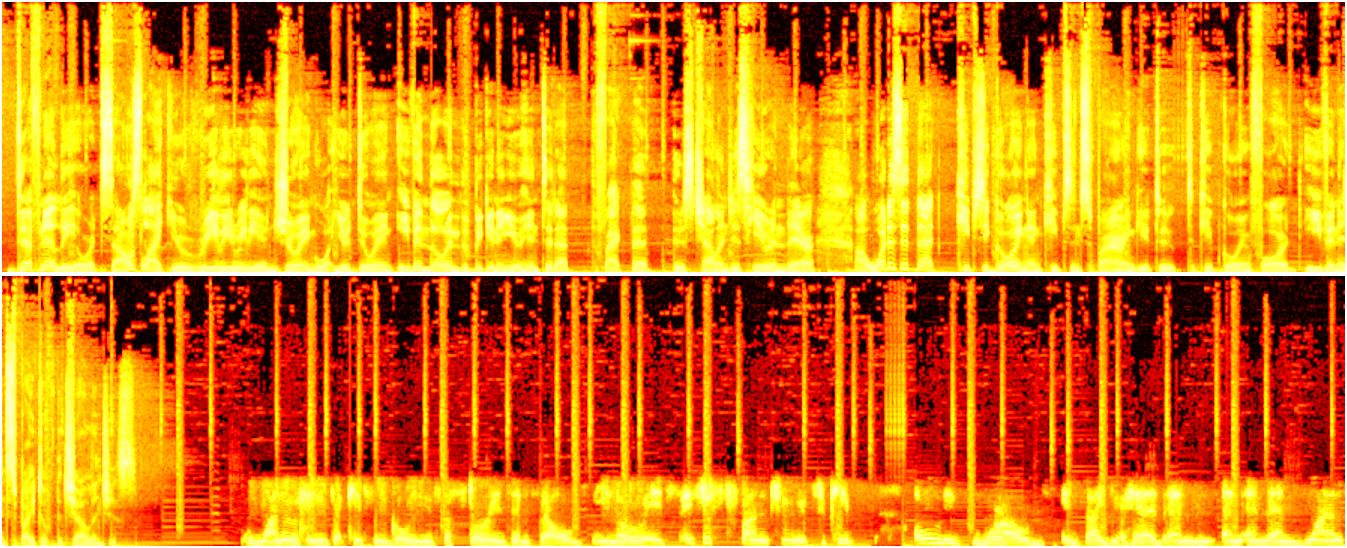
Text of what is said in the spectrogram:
definitely, or it sounds like you're really, really enjoying what you're doing, even though in the beginning you hinted at the fact that there's challenges here and there. Uh, what is it that keeps you going and keeps inspiring you to, to keep going forward, even in spite of the challenges? One of the things that keeps me going is the stories themselves. You know, it's it's just fun to to keep all these worlds inside your head and, and, and then once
